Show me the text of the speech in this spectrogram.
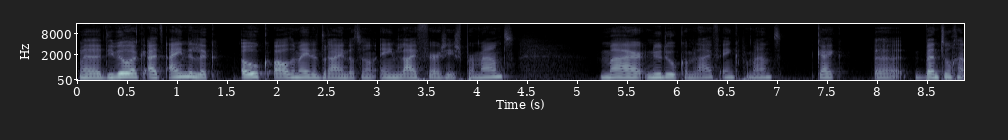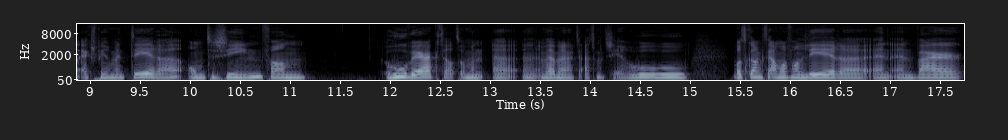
Uh, die wil ik uiteindelijk ook al de mede draaien dat er dan één live versie is per maand. Maar nu doe ik hem live, één keer per maand. Kijk, uh, ben toen gaan experimenteren om te zien van hoe werkt dat om een, een webinar te automatiseren? Hoe, hoe, wat kan ik er allemaal van leren en, en waar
